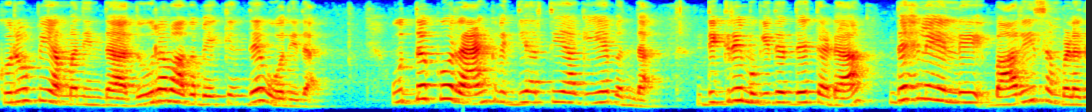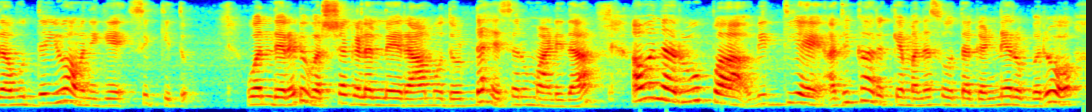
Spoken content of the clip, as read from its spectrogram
ಕುರೂಪಿ ಅಮ್ಮನಿಂದ ದೂರವಾಗಬೇಕೆಂದೇ ಓದಿದ. ಉದ್ದಕ್ಕೂ ರ್ಯಾಂಕ್ ವಿದ್ಯಾರ್ಥಿಯಾಗಿಯೇ ಬಂದ. ಡಿಗ್ರಿ ಮುಗಿದದ್ದೇ ತಡ ದೆಹಲಿಯಲ್ಲಿ ಭಾರೀ ಸಂಬಳದ ಹುದ್ದೆಯೂ ಅವನಿಗೆ ಸಿಕ್ಕಿತು. ಒಂದೆರಡು ವರ್ಷಗಳಲ್ಲೇ ರಾಮು ದೊಡ್ಡ ಹೆಸರು ಮಾಡಿದ. ಅವನ ರೂಪ, ವಿದ್ಯೆ, ಅಧಿಕಾರಕ್ಕೆ ಮನಸೋತ ಗಣ್ಯರೊಬ್ಬರು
